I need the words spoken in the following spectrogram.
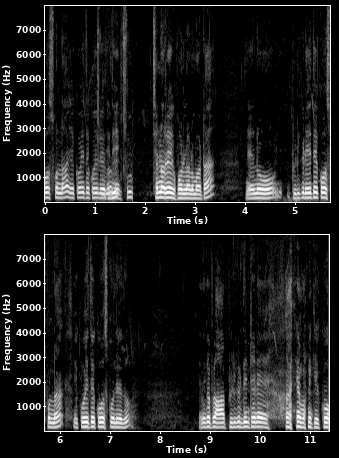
కోసుకున్నా ఎక్కువైతే కోయలేదు ఇది చిన్న రేగు పండ్లు అనమాట నేను పిడికిడైతే కోసుకున్నా ఎక్కువైతే కోసుకోలేదు. ఎందుకంటే ఆ పిడికిడి తింటేనే మనకి ఎక్కువ.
